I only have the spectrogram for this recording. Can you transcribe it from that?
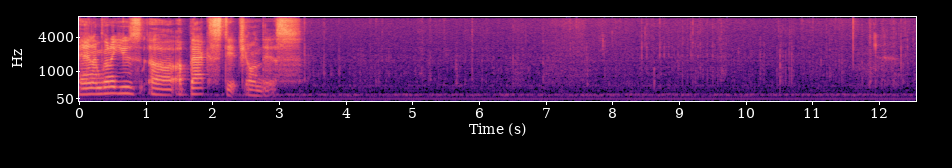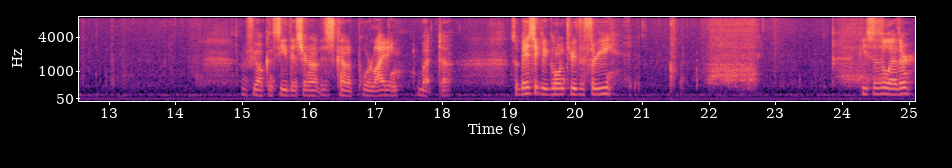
And I'm going to use uh, a back stitch on this. if y'all can see this or not. This is kind of poor lighting, but uh, so basically going through the three pieces of leather.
